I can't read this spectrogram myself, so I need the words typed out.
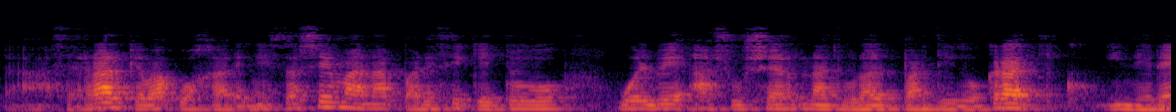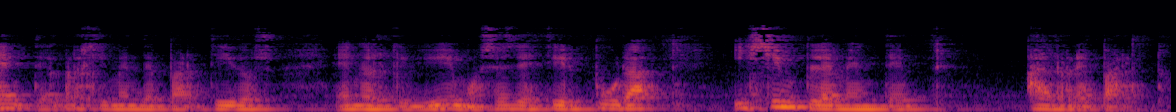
a cerrar, que va a cuajar en esta semana, parece que todo vuelve a su ser natural partidocrático, inherente al régimen de partidos en el que vivimos, es decir, pura y simplemente al reparto.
